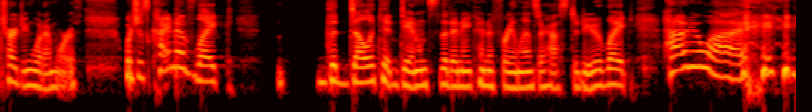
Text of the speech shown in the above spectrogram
charging what I'm worth, which is kind of like the delicate dance that any kind of freelancer has to do. Like, how do I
